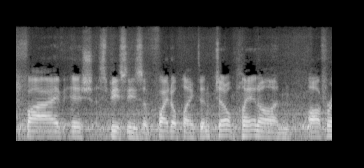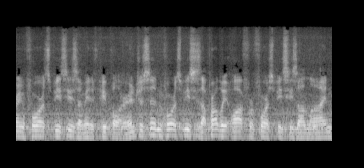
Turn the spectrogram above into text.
five-ish species of phytoplankton, which I don't plan on offering four species. I mean, if people are interested in four species, I'll probably offer four species online,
